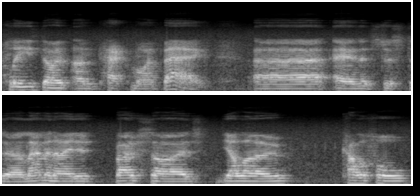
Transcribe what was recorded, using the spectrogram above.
please don't unpack my bag. Uh, and it's just uh, laminated both sides yellow colourful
